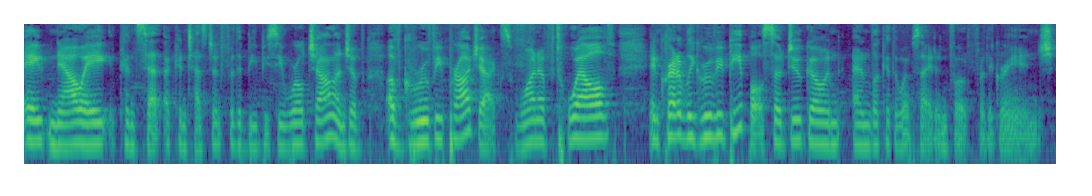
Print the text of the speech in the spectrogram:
a now a, a contestant for the BBC World Challenge of, of groovy projects. One of twelve incredibly groovy people. So do go and, and look at the website and vote for the Grange.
